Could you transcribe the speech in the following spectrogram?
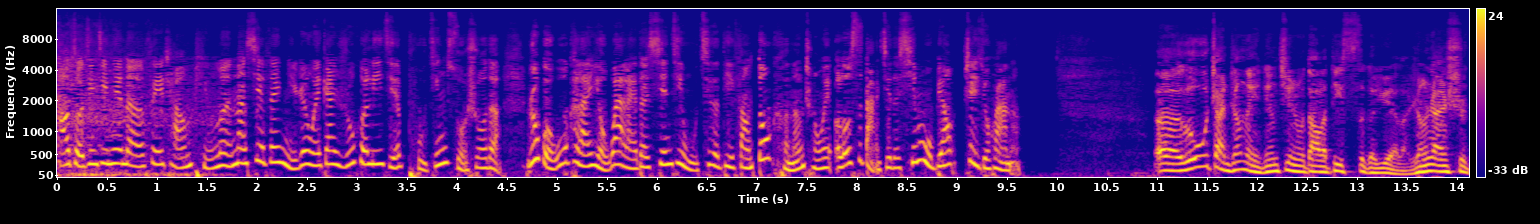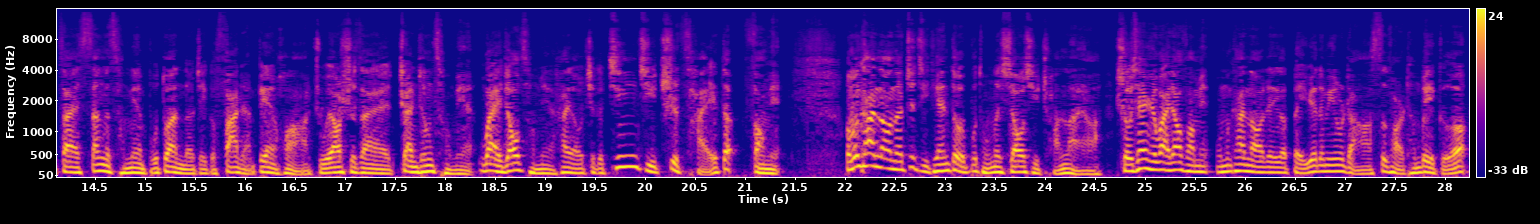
好，走进今天的非常评论。那谢飞，你认为该如何理解普京所说的“如果乌克兰有外来的先进武器的地方，都可能成为俄罗斯打击的新目标”这句话呢？呃，俄乌战争呢已经进入到了第四个月了，仍然是在三个层面不断的这个发展变化，主要是在战争层面、外交层面，还有这个经济制裁的方面。我们看到呢，这几天都有不同的消息传来啊。首先是外交方面，我们看到这个北约的秘书长啊斯托尔滕贝格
